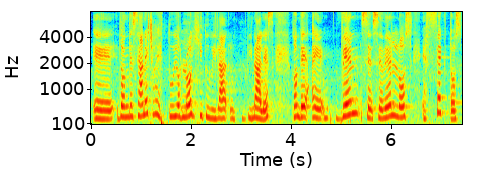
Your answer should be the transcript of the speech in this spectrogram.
eh, donde se han hecho estudios longitudinales, donde eh, se, se, ven los efectos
